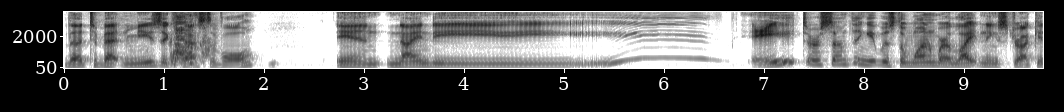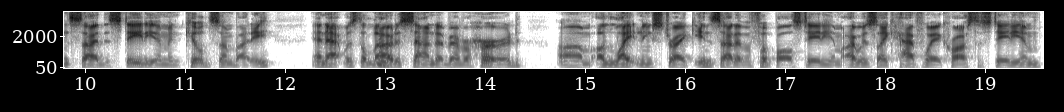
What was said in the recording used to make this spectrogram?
the Tibetan Music Festival in 98 or something. It was the one where lightning struck inside the stadium and killed somebody. And that was the loudest sound I've ever heard. Um, a lightning strike inside of a football stadium. I was like halfway across the stadium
